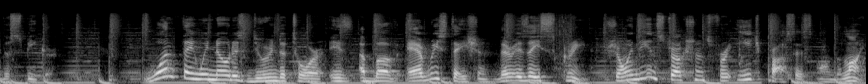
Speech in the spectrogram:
the speaker. One thing we noticed during the tour is above every station there is a screen showing the instructions for each process on the line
